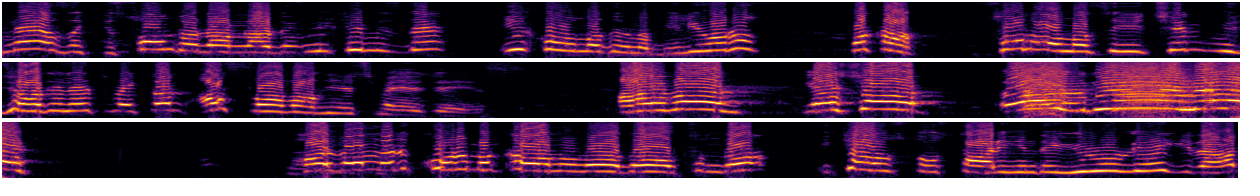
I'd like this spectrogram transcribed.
ne yazık ki son dönemlerde ülkemizde ilk olmadığını biliyoruz. Fakat son olması için mücadele etmekten asla vazgeçmeyeceğiz. Hayvan, yaşam, özgürlük! Hayvanları Koruma Kanunu adı altında 2 Ağustos tarihinde yürürlüğe giren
